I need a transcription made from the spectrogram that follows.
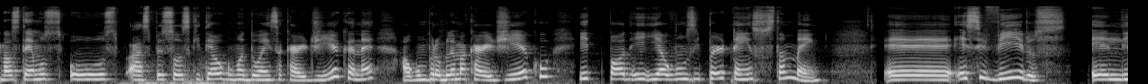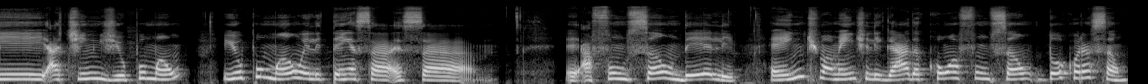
nós temos os, as pessoas que têm alguma doença cardíaca, né? Algum problema cardíaco e, pode, e, e alguns hipertensos também. É, esse vírus ele atinge o pulmão e o pulmão ele tem essa essa é, a função dele é intimamente ligada com a função do coração.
